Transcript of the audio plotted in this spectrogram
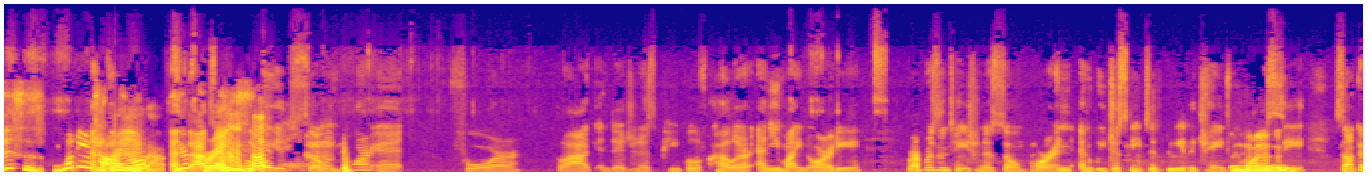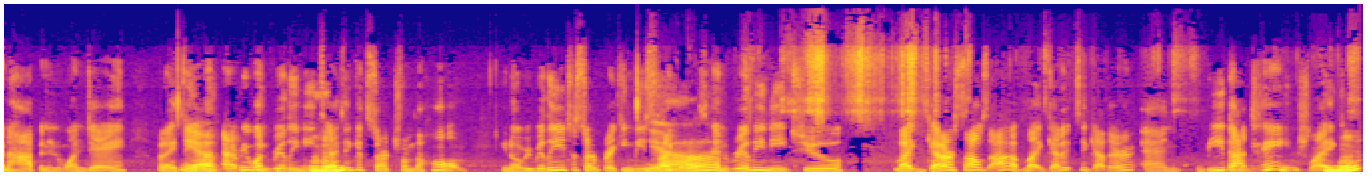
This is, what are you And talking that- about? and You're that's crazy. why it's so important for black indigenous people of color any minority representation is so important and we just need to be the change we want to Mhm. see it's not going to happen in one day but i think Yeah. that everyone really needs i Mhm. think it starts from the home you know we really need to start breaking these Yeah. cycles and really need to like get ourselves up like get it together and be that change like Mhm.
